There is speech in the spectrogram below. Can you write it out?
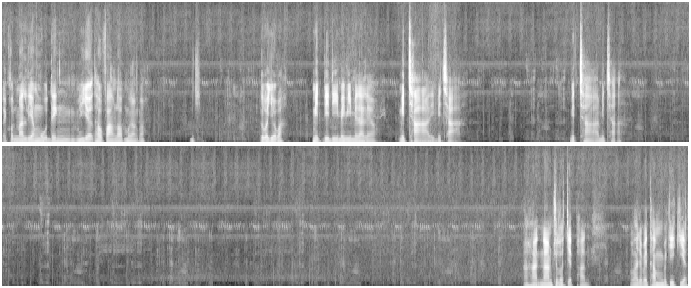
แต่คนมาเลี้ยงหมูเด้ง ไม่เยอะเท่าฟาร์มรอบเมืองเนาะหรือว่าเยอะวะมิดดีๆ ไม่มีไม่ได้แล้ว มิดฉาดิมิดฉามิดฉามิดฉาอาหารน้ำชุดละเจ็ดพันว่าจะไปทำก็ขี้เกียจ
